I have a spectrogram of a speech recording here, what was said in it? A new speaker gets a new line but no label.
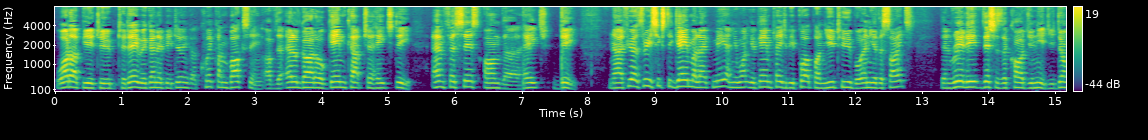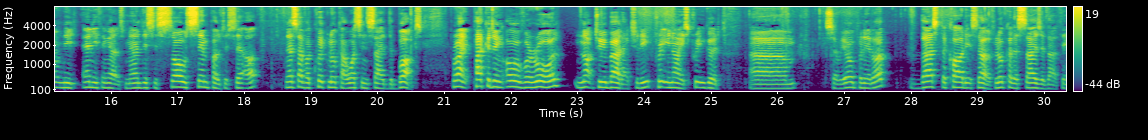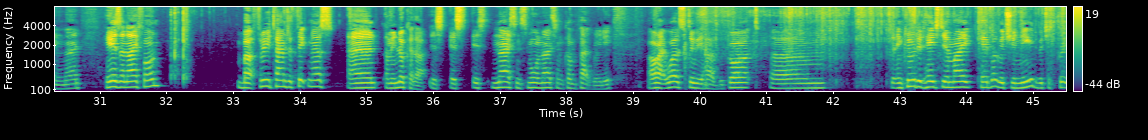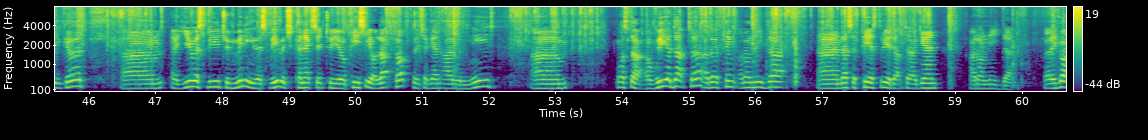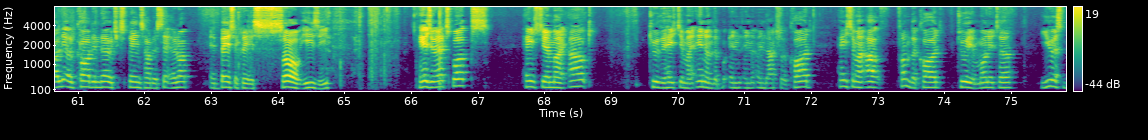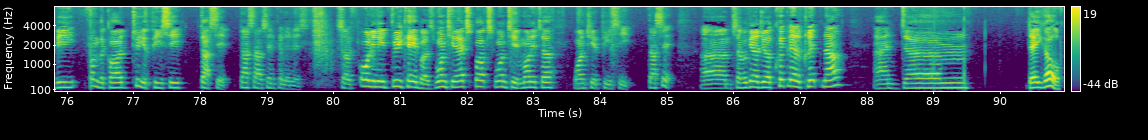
What up YouTube? Today we're going to be doing a quick unboxing of the Elgato Game Capture HD. Emphasis on the HD. Now if you're a 360 gamer like me and you want your gameplay to be put up on YouTube or any other sites, then really this is the card you need. You don't need anything else man. This is so simple to set up. Let's have a quick look at what's inside the box. Right, packaging overall, not too bad actually. Pretty nice, pretty good. Um, so we open it up that's the card itself. Look at the size of that thing, man. Here's an iPhone, about three times the thickness, and I mean, look at that. It's it's it's nice and small, nice and compact, really. All right, what else do we have? We got um, the included HDMI cable, which you need, which is pretty good. Um, a USB to mini USB, which connects it to your PC or laptop, which again I will need. Um, what's that? A Wii adapter? I don't think I don't need that and that's a PS3 adapter again. I don't need that. Uh, you got a little card in there which explains how to set it up. It basically is so easy. Here's your Xbox. HDMI out to the HDMI in on the in, in, in the actual card. HDMI out from the card to your monitor. USB from the card to your PC that's it. That's how simple it is. So all you need three cables one to your Xbox one to your monitor one to your PC that's it um, so we're going to do a quick little clip now, and um, there you go.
